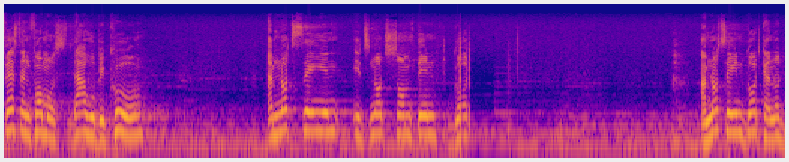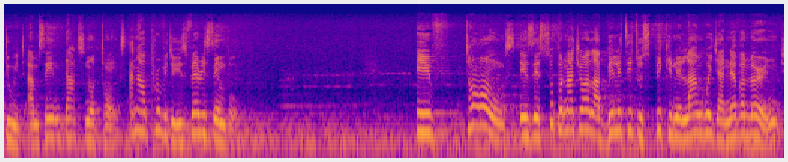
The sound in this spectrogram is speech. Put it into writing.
First and foremost, that will be cool I'm not saying it's not something God. I'm not saying God cannot do it. I'm saying that's not tongues. And I'll prove it to you. It's very simple. If tongues is a supernatural ability to speak in a language I never learned,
